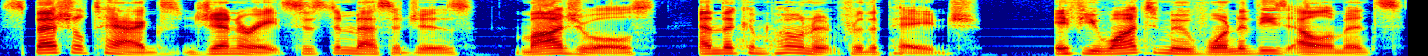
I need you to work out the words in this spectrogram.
Special tags generate system messages, modules, and the component for the page. If you want to move one of these elements,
